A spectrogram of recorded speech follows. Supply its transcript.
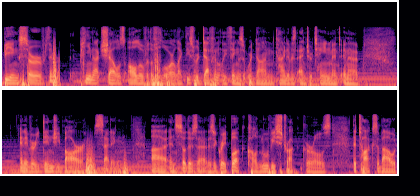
being served. There were peanut shells all over the floor. Like these were definitely things that were done kind of as entertainment in a in a very dingy bar setting. Uh, and so there's a there's a great book called Movie Struck Girls that talks about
